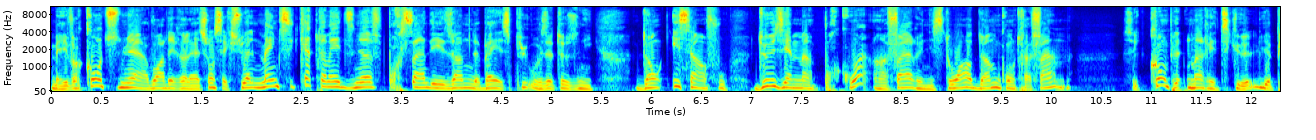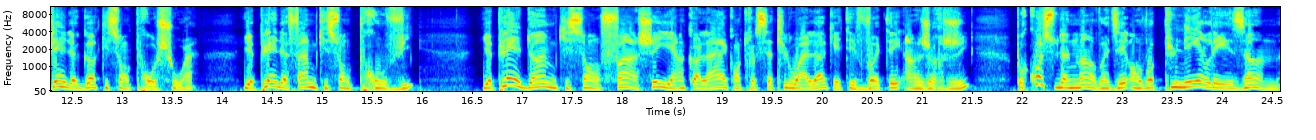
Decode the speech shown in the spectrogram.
mais il va continuer à avoir des relations sexuelles, même si 99% des hommes ne baissent plus aux États-Unis. Donc, il s'en fout. Deuxièmement, pourquoi en faire une histoire d'homme contre femme? C'est complètement ridicule. Il y a plein de gars qui sont pro-choix. Il y a plein de femmes qui sont pro-vie. Il y a plein d'hommes qui sont fâchés et en colère contre cette loi-là qui a été votée en Georgie. Pourquoi soudainement on va dire on va punir les hommes?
